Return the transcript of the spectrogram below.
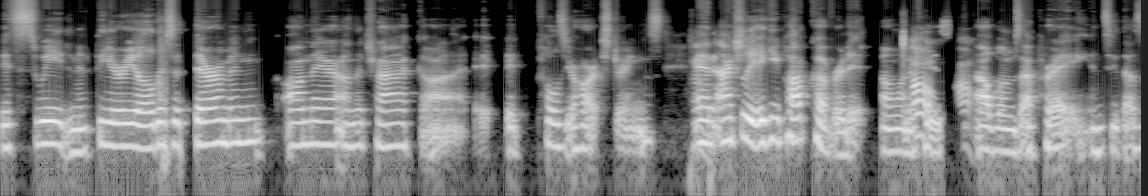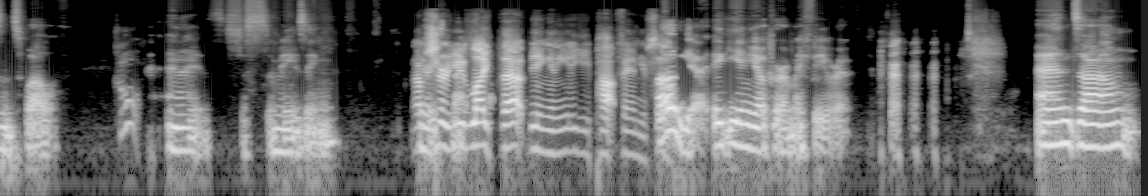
it's sweet and ethereal. There's a theremin on there on the track. Uh, it, it, pulls your heartstrings. Hmm. And actually, Iggy Pop covered it on one of oh, his oh. albums, Après, in 2012. Cool. And it's just amazing. I'm Very sure you liked that being an Iggy Pop fan yourself. Oh, yeah. Iggy and Yoko are my favorite. And um,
